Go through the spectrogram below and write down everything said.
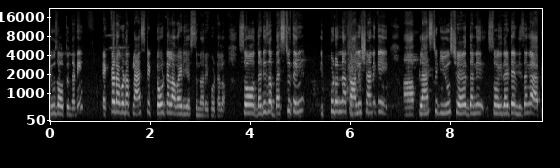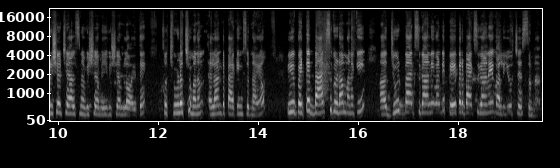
యూజ్ అవుతుందని. ఎక్కడ కూడా ప్లాస్టిక్ టోటల్ అవాయిడ్ చేస్తున్నారు ఈ హోటల్లో. So that is the best thing ఇప్పుడున్న కాలుష్యానికి ప్లాస్టిక్ యూజ్ చేయొద్దని సో ఇదైతే నిజంగా అప్రిషియేట్ చేయాల్సిన విషయం ఈ విషయంలో అయితే. సో చూడొచ్చు మనం ఎలాంటి ప్యాకింగ్స్ ఉన్నాయో. ఇవి పెట్టే బ్యాగ్స్ కూడా మనకి జూట్ బ్యాగ్స్ కానివ్వండి పేపర్ బ్యాగ్స్ కానీ వాళ్ళు యూజ్ చేస్తున్నారు.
